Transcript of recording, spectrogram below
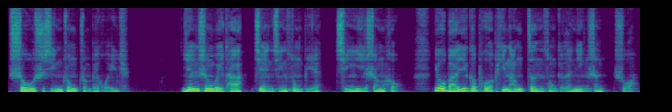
收拾行装准备回去。燕生为他饯行送别，情谊深厚，又把一个破皮囊赠送给了宁生，说：“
